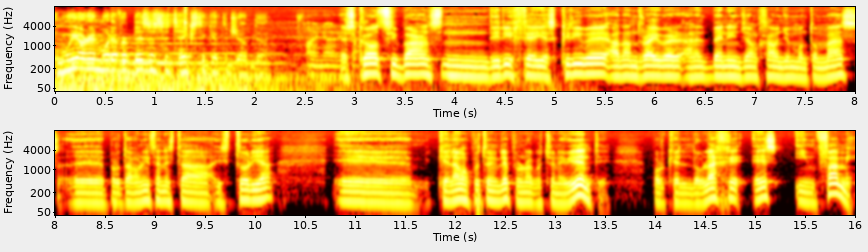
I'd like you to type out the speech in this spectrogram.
And we are in whatever business it takes to get the job done. Scott C. Barnes mm, dirige y escribe, Adam Driver, Annette Bening, John Hamm y un montón más eh, protagonizan esta historia eh, que la hemos puesto en inglés por una cuestión evidente, porque el doblaje es infame.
